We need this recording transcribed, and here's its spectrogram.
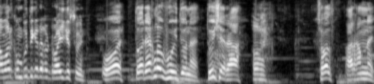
আমার কম্পু থেকে তারা ডরাই গেছো ওই তোর একলাও ভুইতো নাই তুই সেরা হয়। চল আর হাম নাই।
